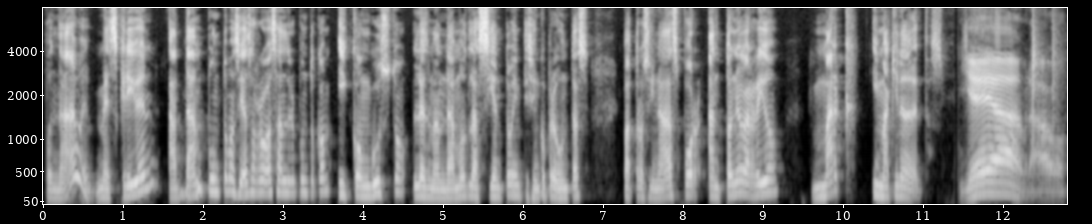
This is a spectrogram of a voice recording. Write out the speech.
pues nada, güey, me escriben a dan.macías.com y con gusto les mandamos las 125 preguntas patrocinadas por Antonio Garrido, Mark y Máquina de Ventas. Yeah, bravo.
